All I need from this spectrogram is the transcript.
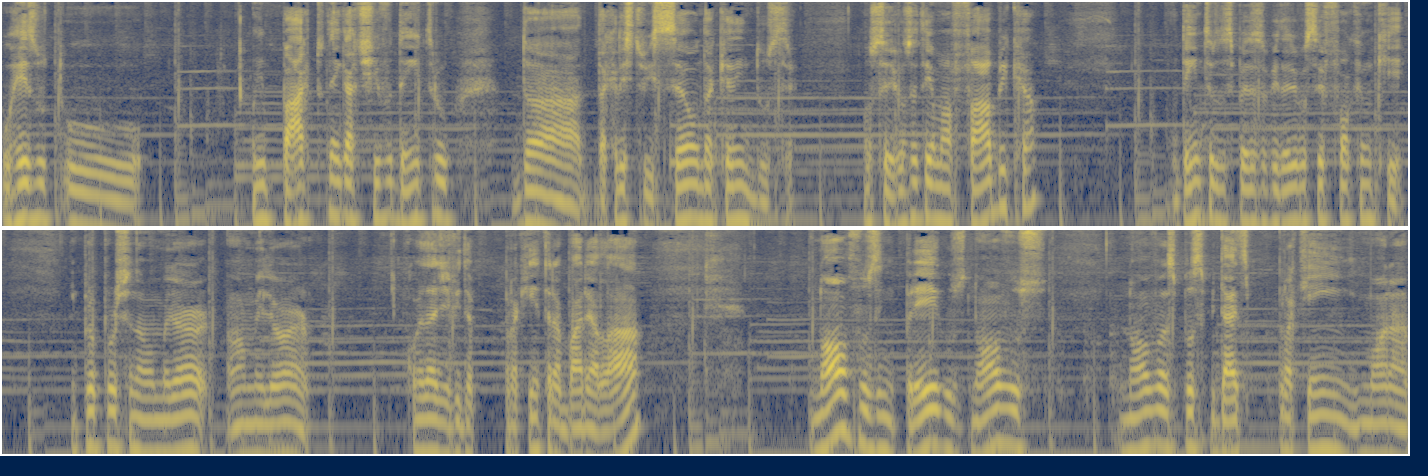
o, o, o impacto negativo dentro da, daquela instituição, daquela indústria. Ou seja, quando você tem uma fábrica, dentro do espécie de você foca em quê? Em proporcionar uma melhor, uma melhor qualidade de vida para quem trabalha lá, novos empregos, novos, novas possibilidades para quem mora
